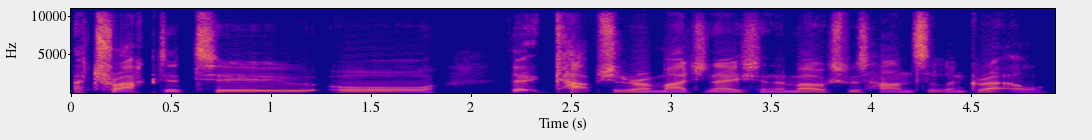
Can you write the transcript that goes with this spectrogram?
attracted to or that captured her imagination the most was Hansel and Gretel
